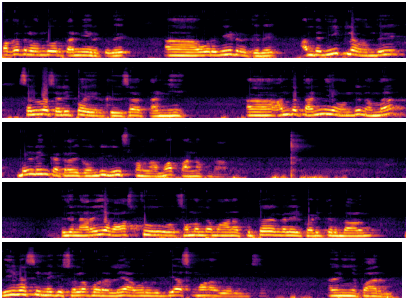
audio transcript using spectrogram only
பக்கத்தில் வந்து ஒரு தண்ணி இருக்குது ஒரு வீடு இருக்குது. அந்த வீட்டில் வந்து செல்வ செழிப்பாக இருக்குது சார் தண்ணி. அந்த தண்ணியை வந்து நம்ம பில்டிங் கட்டுறதுக்கு வந்து யூஸ் பண்ணலாமா? பண்ணக்கூடாது. இது நிறைய வாஸ்து சம்பந்தமான புத்தகங்களில் படித்திருந்தாலும் வீனஸ் இன்னைக்கு சொல்ல போகிற இல்லையா? ஒரு வித்தியாசமான ஒரு விஷயம் அதை நீங்கள் பாருங்கள்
